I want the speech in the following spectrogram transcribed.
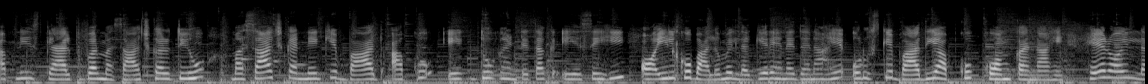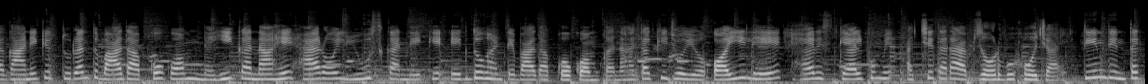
अपनी स्कैल्प पर मसाज करती हूँ। मसाज करने के बाद आपको एक दो घंटे तक ऐसे ही ऑयल को बालों में लगे रहने देना है और उसके बाद ही आपको कॉम करना है। हेयर ऑयल लगाने के तुरंत बाद आपको कॉम नहीं करना है। हेयर ऑयल यूज़ करने के एक दो घंटे बाद आपको कॉम करना है, ताकि जो ये ऑयल है हेयर स्कैल्प में अच्छी तरह एब्जॉर्ब हो जाए। तीन दिन तक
